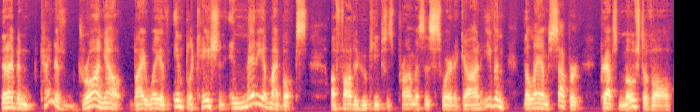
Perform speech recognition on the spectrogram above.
that I've been kind of drawing out by way of implication in many of my books. A Father Who Keeps His Promises, Swear to God, even The Lamb's Supper, perhaps most of all,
